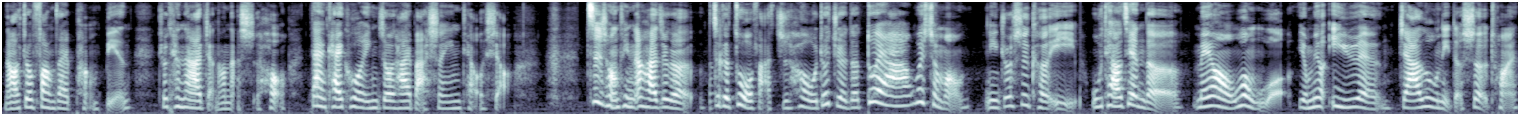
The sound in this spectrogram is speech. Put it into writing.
然后就放在旁边，就看他讲到哪时候。但开扩音之后，他会把声音调小。自从听到他这个这个做法之后，我就觉得对啊，为什么你就是可以无条件的没有问我有没有意愿加入你的社团，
